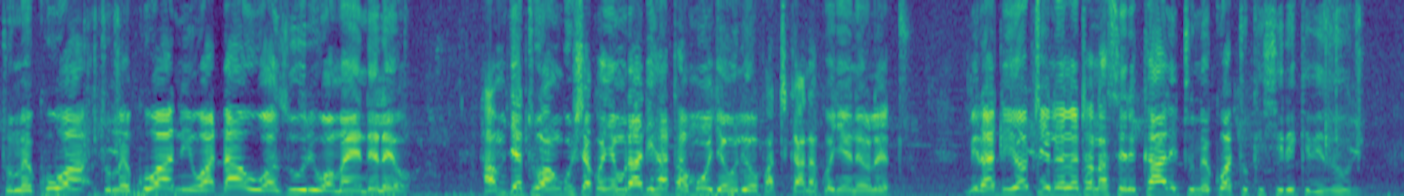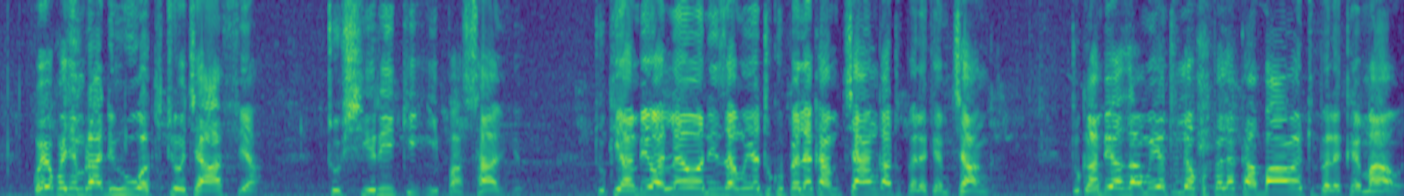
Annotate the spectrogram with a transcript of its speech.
tumekuwa tumekuwa ni wadau wazuri wa maendeleo. Hamjatuangusha kwenye mradi hata moja uliopatikana kwenye eneo letu. Miradi yote iliyoletwa na serikali tumekuwa tukishiriki vizuri. Kwa hiyo kwenye mradi huu wa kituo cha afya tushiriki ipasavyo. Tukiambiwa leo ni zamu yetu kupeleka mchanga, tupeleke mchanga. Tukaambiwa zamu yetu leo kupeleka mawe, tupeleke mawe.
